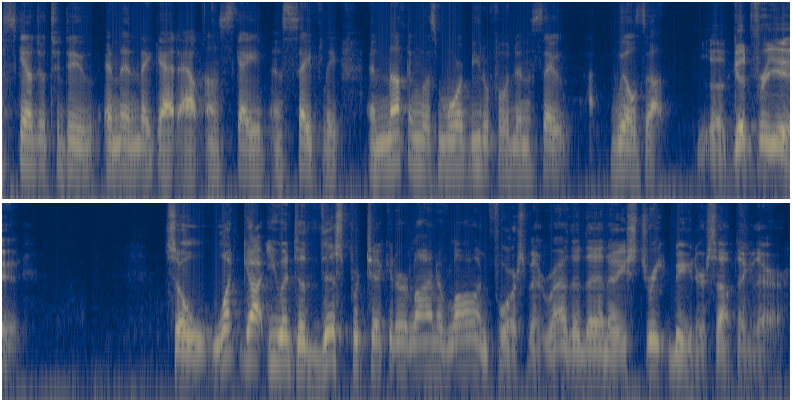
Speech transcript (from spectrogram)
scheduled to do, and then they got out unscathed and safely. And nothing was more beautiful than to say, "Wheels up." Uh, good for you. So, what got you into this particular line of law enforcement rather than a street beat or something there?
